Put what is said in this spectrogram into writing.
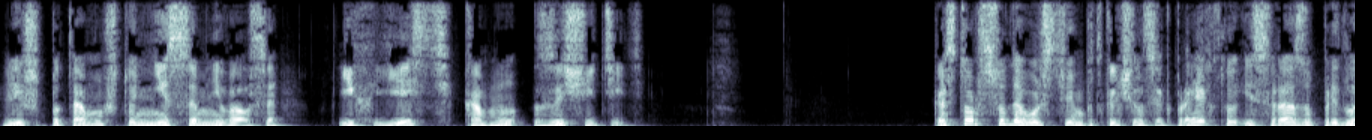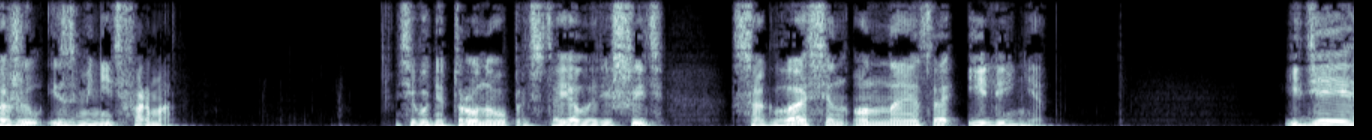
лишь потому, что не сомневался, их есть кому защитить. Кастор с удовольствием подключился к проекту и сразу предложил изменить формат. Сегодня Тронову предстояло решить, согласен он на это или нет. Идея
